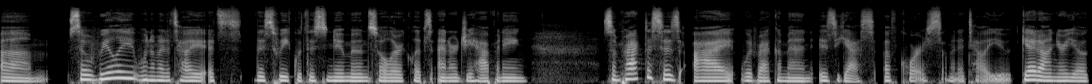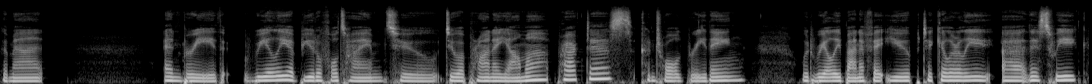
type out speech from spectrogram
Um so really what i'm going to tell you it's this week with this new moon solar eclipse energy happening some practices i would recommend is yes of course i'm going to tell you get on your yoga mat and breathe. Really a beautiful time to do a pranayama practice controlled breathing would really benefit you, particularly uh, this week,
